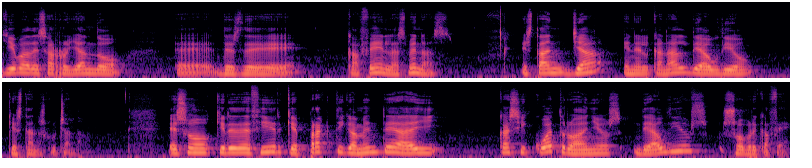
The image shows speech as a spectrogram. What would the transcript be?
lleva desarrollando eh, desde Café en las Venas están ya en el canal de audio que están escuchando. Eso quiere decir que prácticamente hay casi cuatro años de audios sobre café.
